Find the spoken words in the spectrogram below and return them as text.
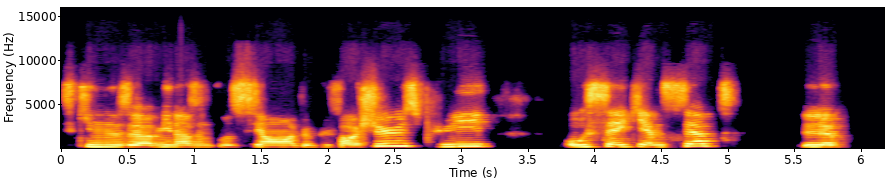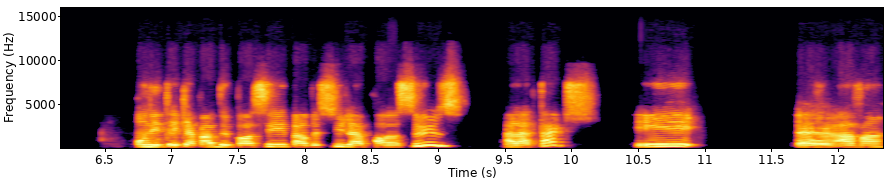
ce qui nous a mis dans une position un peu plus fâcheuse. Puis au cinquième set, le, on était capable de passer par-dessus la passeuse à l'attaque et euh, avant,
